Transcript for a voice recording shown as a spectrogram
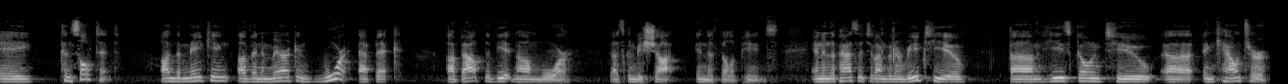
a consultant on the making of an American war epic about the Vietnam War that's going to be shot in the Philippines. And in the passage that I'm going to read to you, um, he's going to uh, encounter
